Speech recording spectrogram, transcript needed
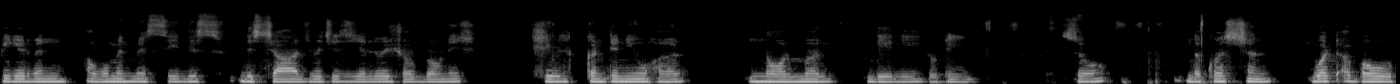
period when a woman may see this discharge which is yellowish or brownish she will continue her normal daily routine so the question, what about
